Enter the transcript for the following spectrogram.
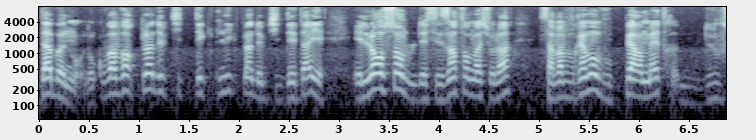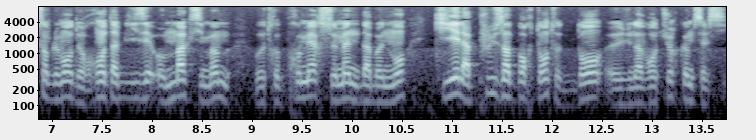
d'abonnement. Donc on va voir plein de petites techniques, plein de petits détails et l'ensemble de ces informations là, ça va vraiment vous permettre tout simplement de rentabiliser au maximum votre première semaine d'abonnement qui est la plus importante dans euh, une aventure comme celle-ci.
